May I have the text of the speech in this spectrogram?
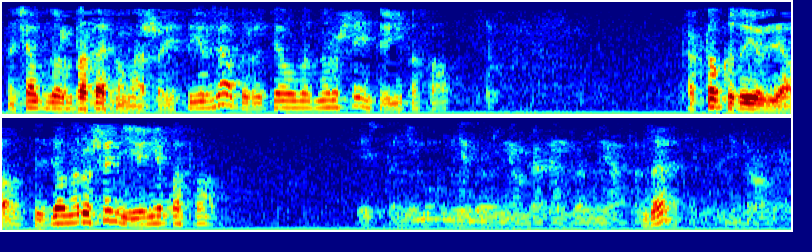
Сначала ты должен послать мамашу, а если ты ее взял, ты уже сделал нарушение, ты ее не послал. Как только ты ее взял, ты сделал нарушение, ее не послал. То есть по нему не должны брать, он должен остаться. Да? Не трогая.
